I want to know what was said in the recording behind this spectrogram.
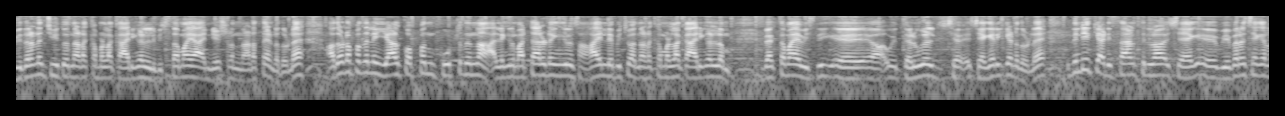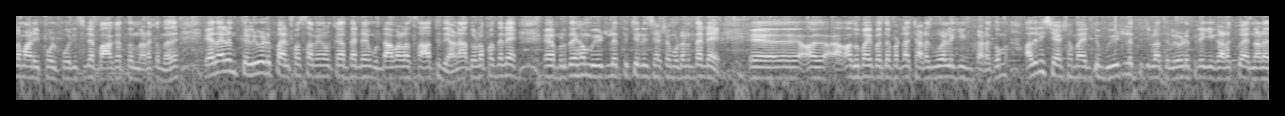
വിതരണം ചെയ്തു എന്നടക്കമുള്ള കാര്യങ്ങളിൽ വിശദമായ അന്വേഷണം നടത്തേണ്ടതുണ്ട്. അതോടൊപ്പം തന്നെ ഇയാൾക്കൊപ്പം കൂട്ടുനിന്ന അല്ലെങ്കിൽ മറ്റാരുടെയെങ്കിലും സഹായം ലഭിച്ചു എന്നടക്കമുള്ള കാര്യങ്ങളിലും വ്യക്തമായ വിശദീ തെളിവുകൾ ശേഖരിക്കേണ്ടതുണ്ട്. ഇതിന്റെയൊക്കെ അടിസ്ഥാനത്തിലുള്ള ശേഖ വിവരശേഖരണമാണ് ഇപ്പോൾ പോലീസിന്റെ ഭാഗത്ത് നടക്കുന്നത്. ഏതായാലും തെളിവെടുപ്പ് അല്പസമയങ്ങൾക്ക് തന്നെ ഉണ്ടാവാനുള്ള സാധ്യതയാണ്. അതോടൊപ്പം തന്നെ മൃതദേഹം വീട്ടിലെത്തിച്ചതിന് ശേഷം ഉടൻ തന്നെ അതുമായി ബന്ധപ്പെട്ട ചടങ്ങുകളിലേക്ക് കടക്കും. അതിനുശേഷമായിരിക്കും വീട്ടിലെത്തിച്ചുള്ള തെളിവെടുപ്പിലേക്ക് കടക്കുക എന്നാണ്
